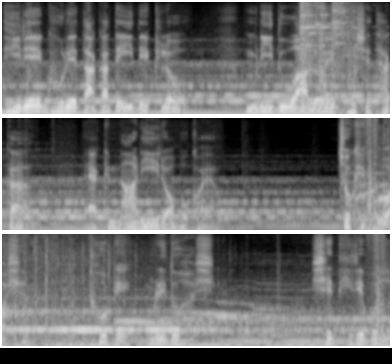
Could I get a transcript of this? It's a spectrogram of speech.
ধীরে ঘুরে তাকাতেই দেখল মৃদু আলোয় ভেসে থাকা এক নারীর অবকয়া। চোখে কুয়াশা ঠোঁটে মৃদু হাসি। সে ধীরে বলল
